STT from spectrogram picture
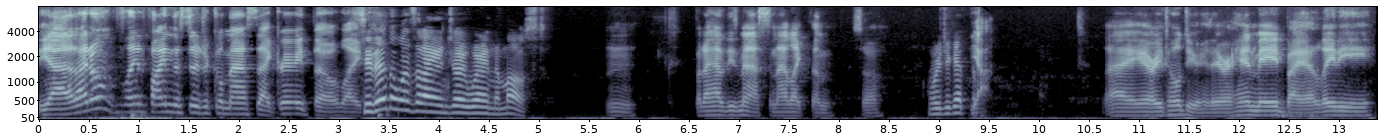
Yeah, I don't find- find the surgical masks that great though. Like, See, they're the ones that I enjoy wearing the most. mm. but I have these masks and I like them. So Where'd you get them? Yeah. I already told you they were handmade by a lady.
